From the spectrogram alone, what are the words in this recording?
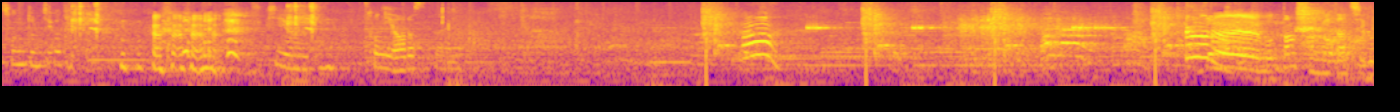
손 좀 찍어주세요. 귀여워. 손이 열었어요. 담습니다 지금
